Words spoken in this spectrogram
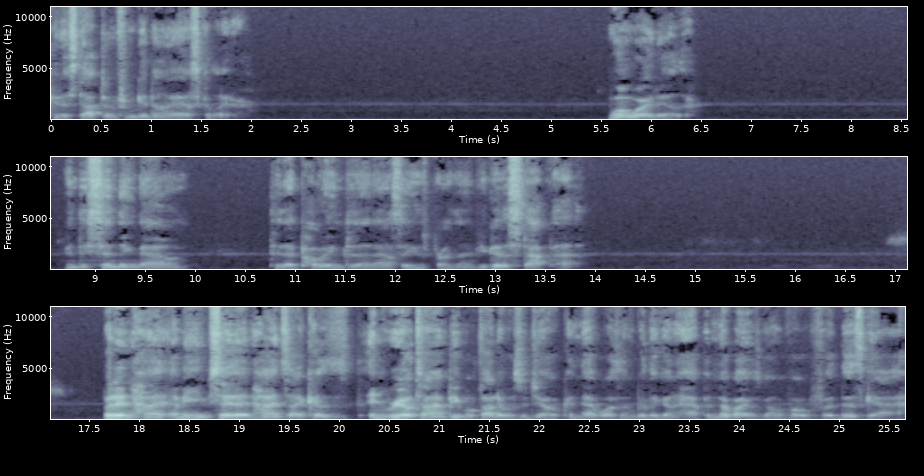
could have stopped him from getting on the escalator. One way or the other. And descending down to that podium to announce that he was president. If you could have stopped that. But in hindsight, I mean, you say that in hindsight because in real time people thought it was a joke, and that wasn't really going to happen. Nobody was going to vote for this guy.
